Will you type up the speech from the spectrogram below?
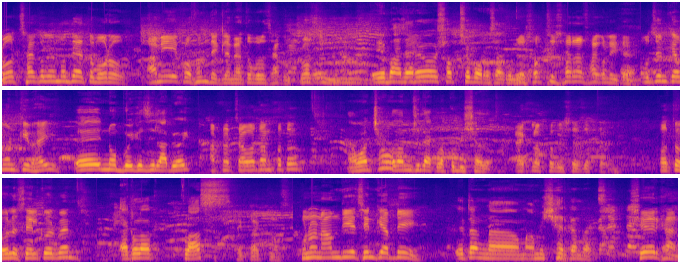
রথ ছাগলের মধ্যে এত বড়। আমি এই প্রথম দেখলাম এত বড় ছাগল প্রথম এই বাজারেও সবচেয়ে বড় ছাগল সবচেয়ে সেরা ছাগল এটা। ওজন কেমন কি ভাই? এই নব্বই কেজি লাভি হয় আপনার চাওয়া দাম কত? আমার ছাওয়া দাম ছিল এক লক্ষ বিশ হাজার। এক লক্ষ বিশ হাজার টাকা। কত হলে সেল করবেন? এক লাখ প্লাস। এক লাখ প্লাস। কোনো নাম দিয়েছেন কি আপনি? এটার নাম আমি শের খান রাখছি। শের খান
